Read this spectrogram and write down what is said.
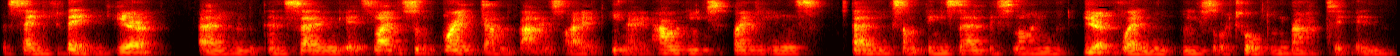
the same thing. Yeah, Um, and so it's like the sort of breakdown of that. It's like, you know, how user friendly is turning something a service line yeah, when we're sort of talking about it in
